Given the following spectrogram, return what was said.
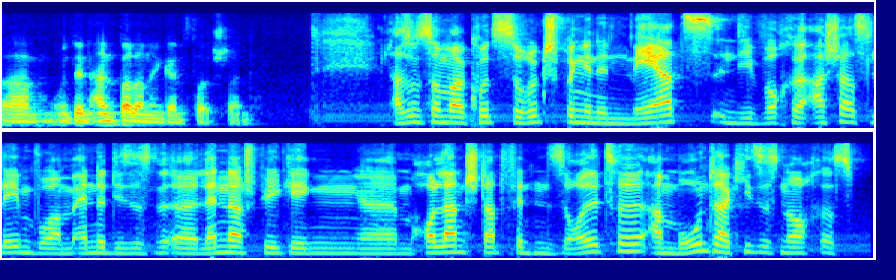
ähm, und den Handballern in ganz Deutschland. Lass uns noch mal kurz zurückspringen in den März, in die Woche Aschersleben, wo am Ende dieses äh, Länderspiel gegen ähm, Holland stattfinden sollte. Am Montag hieß es noch, es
